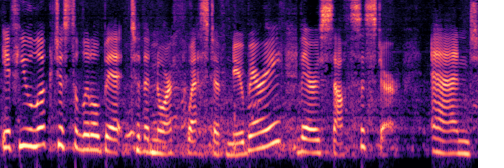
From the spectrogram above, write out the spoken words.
If you look just a little bit to the northwest of Newberry, there's South Sister. And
